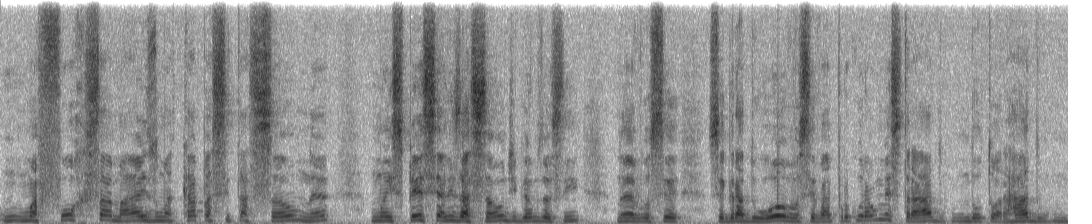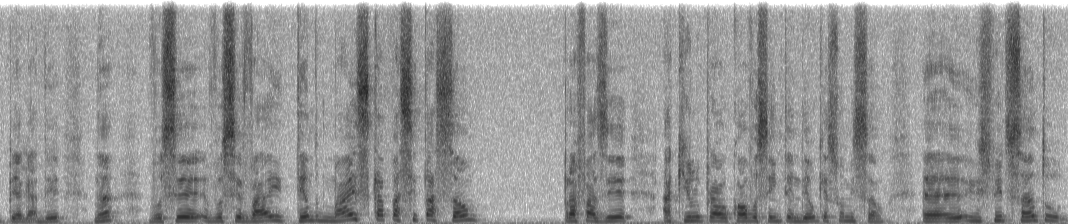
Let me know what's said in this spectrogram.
uma força a mais, uma capacitação, né? uma especialização, digamos assim. Né? Você, você graduou, você vai procurar um mestrado, um doutorado, um PhD, né? você, você vai tendo mais capacitação para fazer aquilo para o qual você entendeu que é sua missão. É, o Espírito Santo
